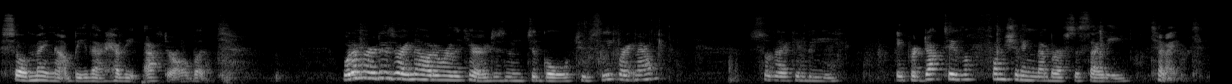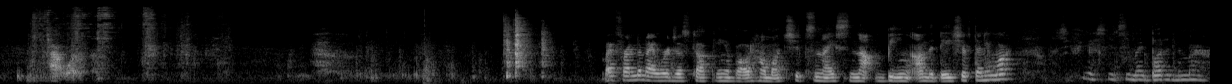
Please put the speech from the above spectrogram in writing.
So it might not be that heavy after all, but whatever it is right now, I don't really care. I just need to go to sleep right now so that I can be a productive, functioning member of society tonight at work. My friend and I were just talking about how much it's nice not being on the day shift anymore. Let's see if you guys can see my butt in the mirror.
